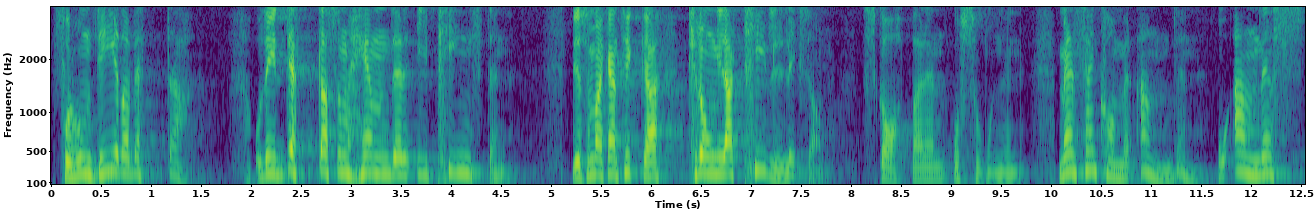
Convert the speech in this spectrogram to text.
får hon del av detta. Och det är detta som händer i pingsten. Det som man kan tycka krånglar till, liksom skaparen och sonen. Men sen kommer anden och andens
